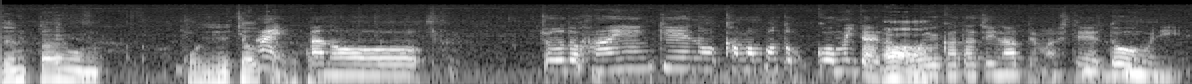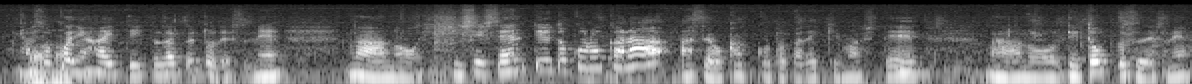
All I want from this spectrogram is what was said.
全体もこう入れちゃうはいことか、あのちょうど半円形のかまぼこみたいなああ。こういう形になってましてドームに、まあ、はいそこに入っていただくとですね、まあ、あの皮脂腺っていうところから汗をかくことができまして、まあ、あのデトックスですね。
